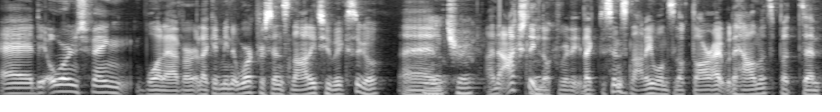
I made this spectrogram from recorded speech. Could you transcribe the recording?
Uh, the orange thing, whatever. Like I mean, it worked for Cincinnati two weeks ago. Um, Yeah, true. And it actually looked really like the Cincinnati ones looked all right with the helmets, but um,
